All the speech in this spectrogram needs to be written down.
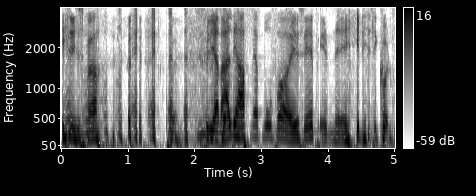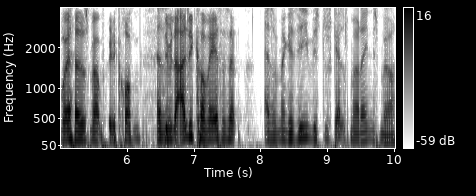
ind i smør. Fordi jeg har aldrig haft mere brug for øh, sæbe end øh, i det sekund, hvor jeg havde smør på hele kroppen. Altså, det ville aldrig komme af sig selv. altså man kan sige, hvis du skal smøre dig ind i smør,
